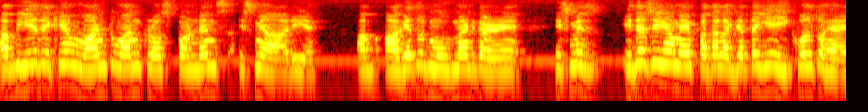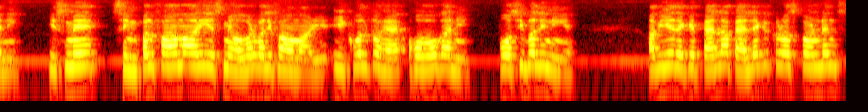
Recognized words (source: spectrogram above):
अब ये देखिए हम वन टू वन क्रॉसपॉन्डेंस इसमें आ रही है। अब आगे तो मूवमेंट कर रहे हैं। इसमें इधर से हमें पता लग जाता है ये इक्वल तो है नहीं। इसमें सिंपल फॉर्म आ रही है इसमें ओवर वाली फॉर्म आ रही है। इक्वल तो है होगा नहीं पॉसिबल ही नहीं है। अब ये देखिए पहला पहले के क्रॉसपॉन्डेंस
